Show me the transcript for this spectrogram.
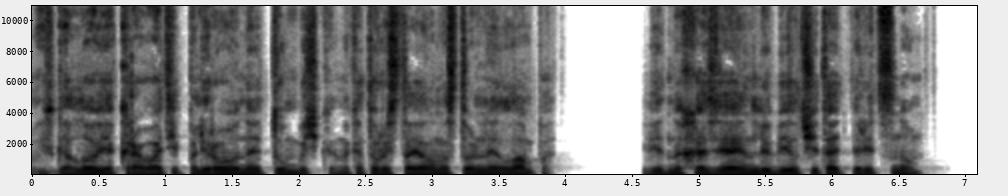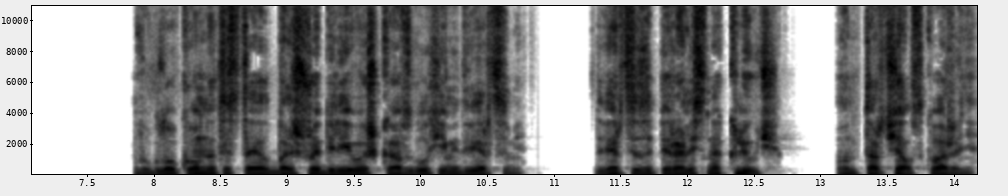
У изголовья кровати полированная тумбочка, на которой стояла настольная лампа. Видно, хозяин любил читать перед сном. В углу комнаты стоял большой бельевой шкаф с глухими дверцами. Дверцы запирались на ключ. Он торчал в скважине.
